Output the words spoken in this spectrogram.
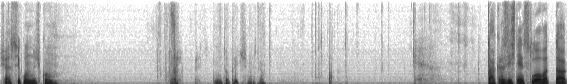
Сейчас, секундочку. Ой, не то притчу смотрю. Так, разъяснять слово. Так,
